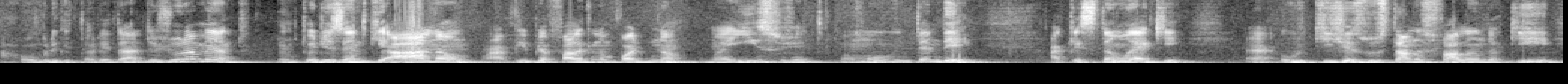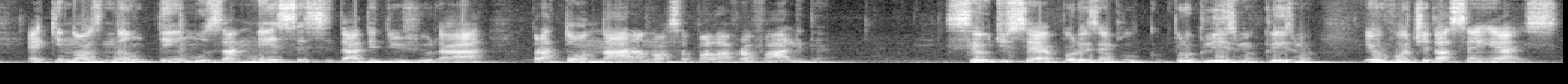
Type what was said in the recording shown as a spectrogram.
a obrigatoriedade do juramento. Não estou dizendo que, ah, não, a Bíblia fala que não pode. Não, não é isso, gente. Vamos entender. A questão é que o que Jesus está nos falando aqui é que nós não temos a necessidade de jurar para tornar a nossa palavra válida. Se eu disser, por exemplo, para o Clisma, Clisma, eu vou te dar 100 reais.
